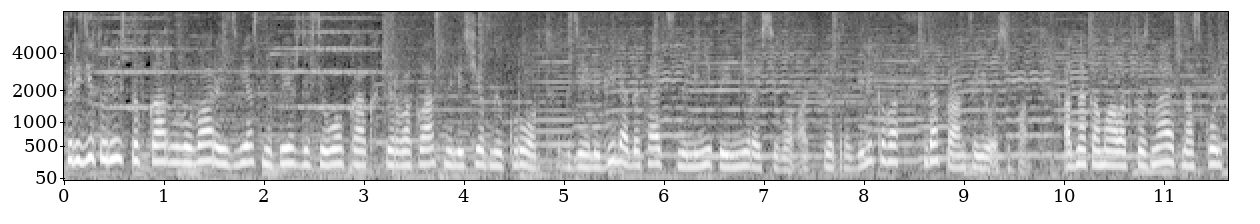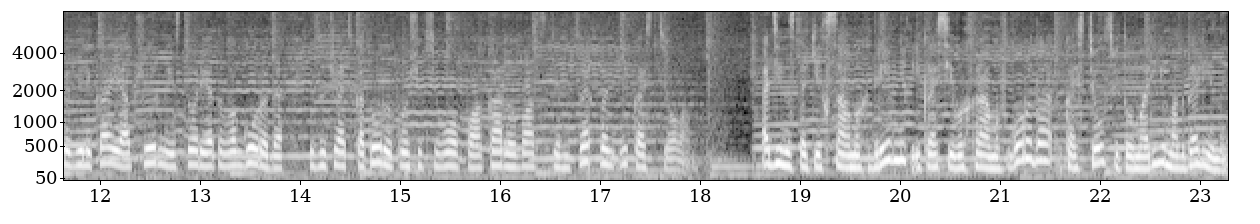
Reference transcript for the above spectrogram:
Среди туристов Карловы Вары известны прежде всего как первоклассный лечебный курорт, где любили отдыхать знаменитые мира сего от Петра Великого до Франца Иосифа. Однако мало кто знает, насколько велика и обширна история этого города, изучать которую проще всего по Карловатским церквам и костелам. Один из таких самых древних и красивых храмов города – костел Святой Марии Магдалины.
